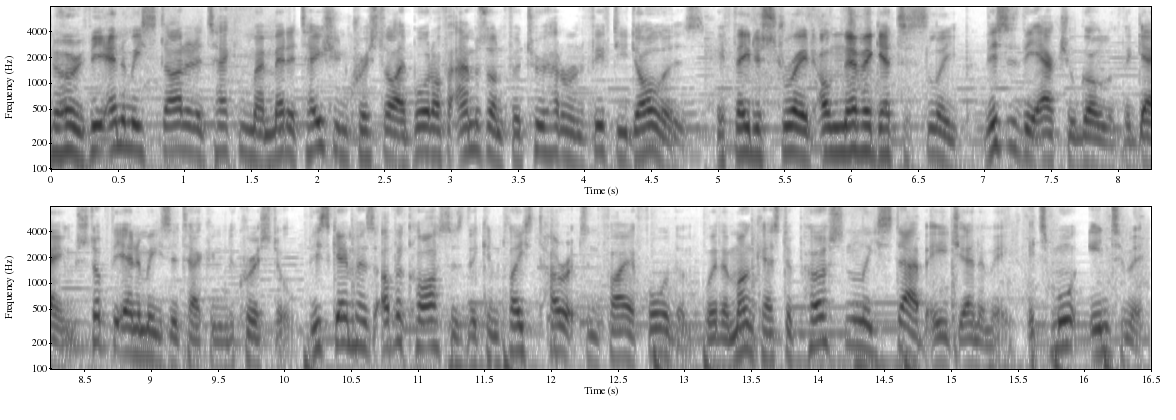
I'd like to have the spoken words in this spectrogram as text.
No, the enemy started attacking my meditation crystal I bought off Amazon for $250. If they destroy it, I'll never get to sleep. This is the actual goal of the game, stop the enemies attacking the crystal. This game has other classes that can place turrets and fire for them, where the monk has to personally stab each enemy. It's more intimate,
